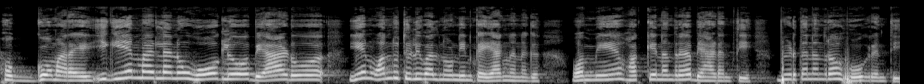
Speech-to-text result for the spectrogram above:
ಹೊಗ್ಗೋ ಮಾರ ಈಗ ಏನು ಮಾಡ್ಲಾನು ಹೋಗ್ಲೋ, ಬ್ಯಾಡೋ, ಏನು ಒಂದು ತಿಳಿವಲ್ ನೋಡಿ ನಿನ್ನ ಕೈಯಾಗ ನನಗೆ. ಒಮ್ಮೆ ಹೊಕ್ಕೇನಂದ್ರ ಬ್ಯಾಡಂತಿ, ಬಿಡ್ತಾನಂದ್ರ ಹೋಗ್ರಂತಿ.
